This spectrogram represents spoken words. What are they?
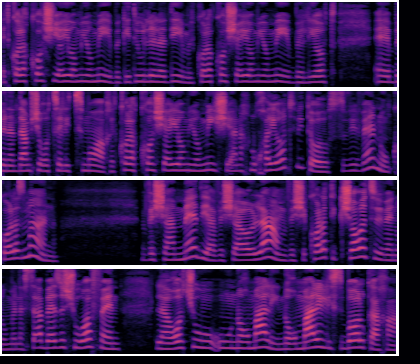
את כל הקושי היומיומי בגידול ילדים, את כל הקושי היומיומי בלהיות אה, בן אדם שרוצה לצמוח, את כל הקושי היומיומי שאנחנו חיות איתו סביבנו כל הזמן. ושהמדיה ושהעולם ושכל התקשורת סביבנו מנסה באיזשהו אופן להראות שהוא נורמלי, נורמלי לסבול ככה,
